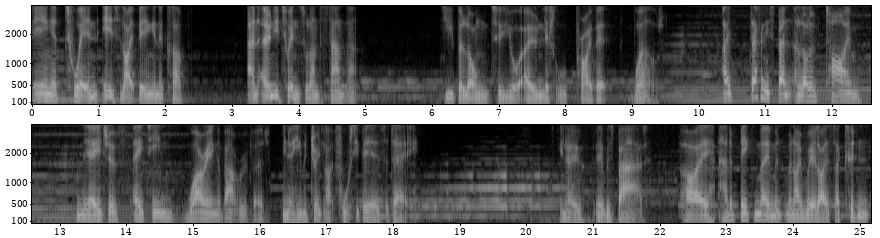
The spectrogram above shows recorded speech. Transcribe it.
Being a twin is like being in a club, and only twins will understand that. You belong to your own little private world. I definitely spent a lot of time from the age of 18 worrying about Rupert. You know, he would drink like 40 beers a day. You know, it was bad. I had a big moment when I realised I couldn't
